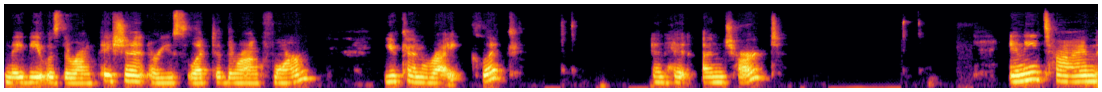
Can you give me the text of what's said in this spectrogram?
maybe it was the wrong patient or you selected the wrong form, you can right click and hit unchart. Anytime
